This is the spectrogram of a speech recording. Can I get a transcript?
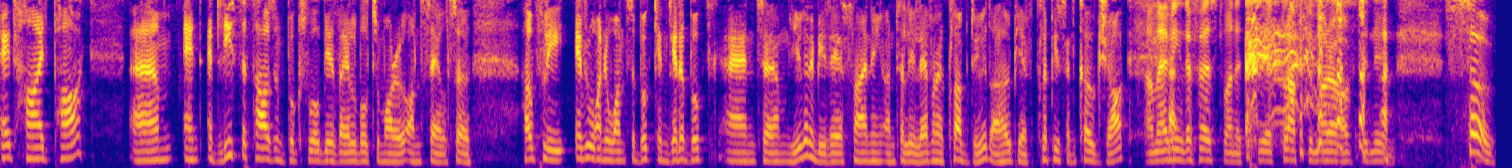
at Hyde Park. Um, and at least a thousand books will be available tomorrow on sale. So hopefully everyone who wants a book can get a book. And um, you're going to be there signing until 11 o'clock, dude. I hope you have Klippies and Coke, Jacques. I'm having the first one at 3 o'clock tomorrow afternoon. So,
